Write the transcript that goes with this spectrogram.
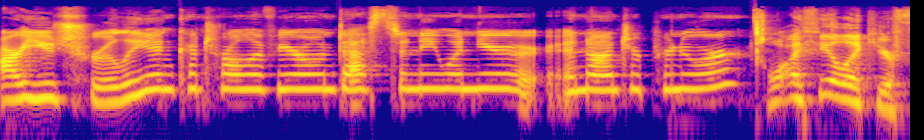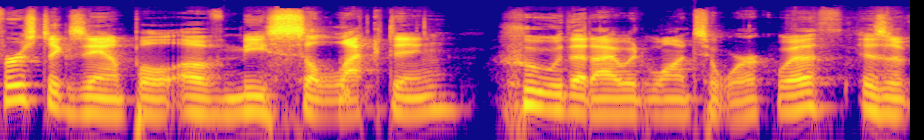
are you truly in control of your own destiny when you're an entrepreneur? Well, I feel like your first example of me selecting who that I would want to work with is a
